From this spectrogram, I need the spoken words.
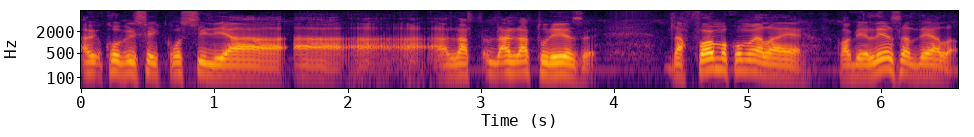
eu comecei a conciliar a, a, a, a natureza da forma como ela é, com a beleza dela,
